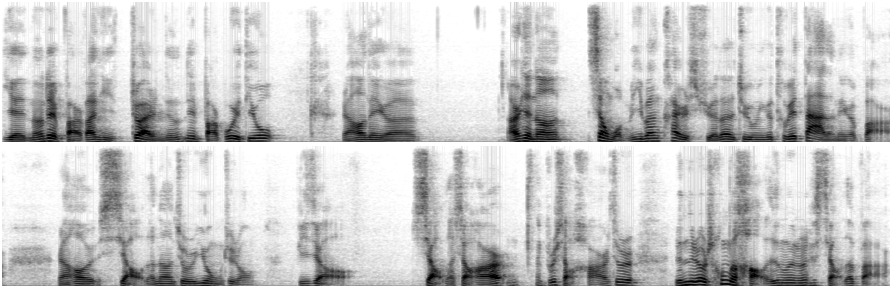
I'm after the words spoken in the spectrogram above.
也能这板把你拽着，你那板不会丢。然后那个，而且呢，像我们一般开始学的，就用一个特别大的那个板儿。然后小的呢，就是用这种比较小的小孩儿，不是小孩儿，就是人那时候冲的好的，就那种小的板儿，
